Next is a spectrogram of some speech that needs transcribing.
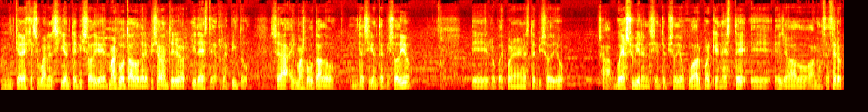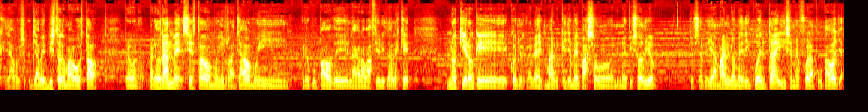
mm, queréis que suba en el siguiente episodio. El más votado del episodio anterior y de este, repito, será el más votado del siguiente episodio. Eh, lo podéis poner en este episodio o sea, voy a subir en el siguiente episodio un jugador porque en este eh, he llegado al 11-0, que ya, ya habéis visto que me ha gustado. Pero bueno, perdonadme si he estado muy rayado, muy preocupado de la grabación y tal. Es que no quiero que, coño, que lo veáis mal, que ya me pasó en un episodio que se veía mal, no me di cuenta y se me fue la puta olla.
